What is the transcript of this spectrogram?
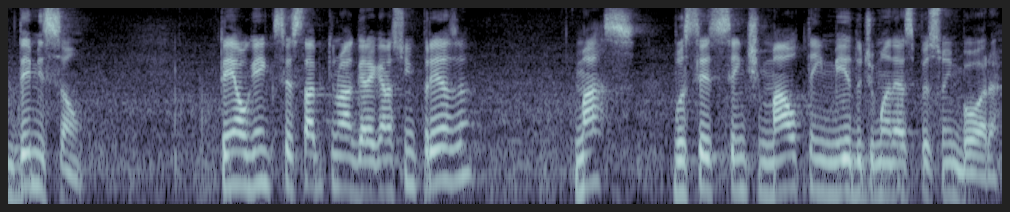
Demissão. Tem alguém que você sabe que não agrega na sua empresa, mas você se sente mal, tem medo de mandar essa pessoa embora,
